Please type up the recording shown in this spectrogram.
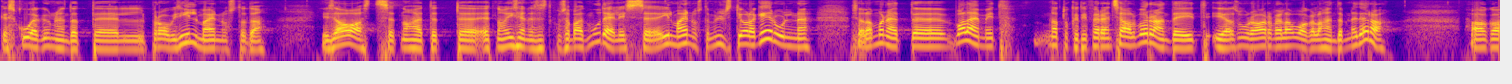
kes kuuekümnendatel proovis ilma ennustada ja siis avastas, et noh, et, et, et noh, iseenesest kui sa paned mudelisse, ilma ennustamine üldiselt ei ole keeruline, seal on mõned äh, valemid, natuke diferentsiaalvõrrandeid ja suure arvelauaga lahendab need ära. aga,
